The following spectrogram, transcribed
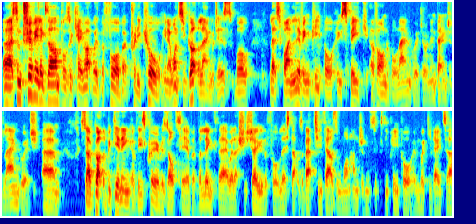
Uh, some trivial examples we came up with before, but pretty cool. You know, once you've got the languages, well, let's find living people who speak a vulnerable language or an endangered language. Um, so I've got the beginning of these query results here, but the link there will actually show you the full list. That was about 2,160 people in Wikidata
